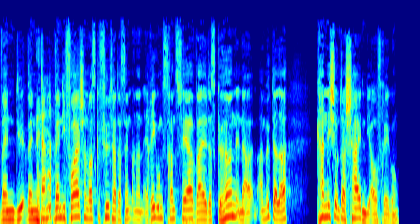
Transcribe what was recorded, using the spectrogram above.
Wenn die, wenn Ja. die, wenn die vorher schon was gefühlt hat, das nennt man dann Erregungstransfer, weil das Gehirn in der Amygdala kann nicht unterscheiden, die Aufregung.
